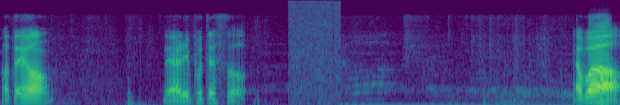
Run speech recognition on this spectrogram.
어때 형? 내가 리포트 했어. 야 뭐야?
